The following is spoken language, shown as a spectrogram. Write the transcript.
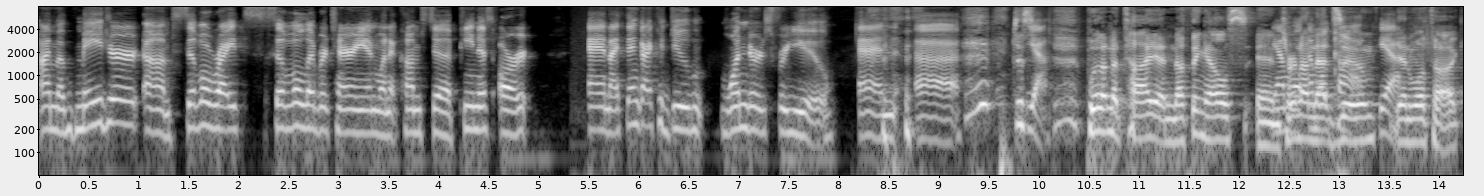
I'm a major um, civil rights, civil libertarian when it comes to penis art, and I think I could do wonders for you and uh, just yeah. put on a tie and nothing else and yeah, turn we'll, on that we'll Zoom. Yeah. And we'll talk.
